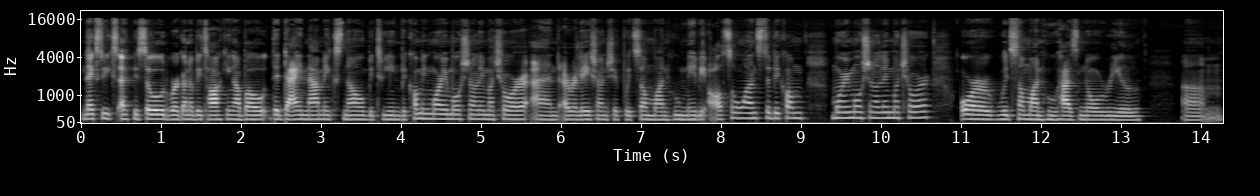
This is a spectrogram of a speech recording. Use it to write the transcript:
Next week's episode, we're going to be talking about the dynamics now between becoming more emotionally mature and a relationship with someone who maybe also wants to become more emotionally mature or with someone who has no real um,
